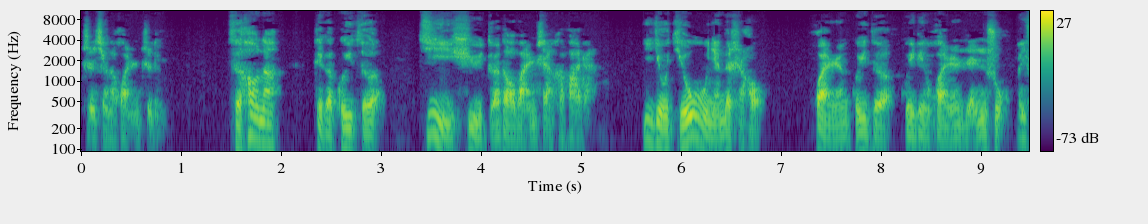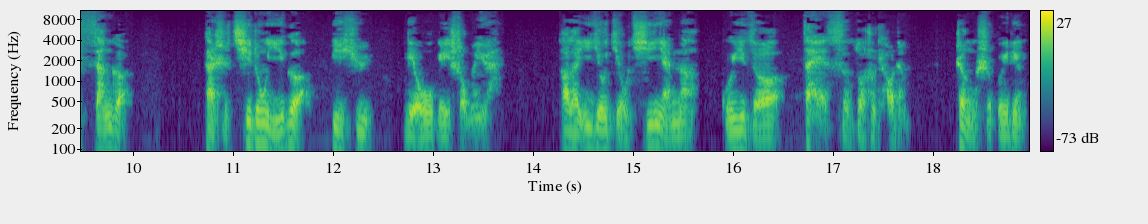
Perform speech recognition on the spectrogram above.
执行的换人制度。此后呢，这个规则继续得到完善和发展。一九九五年的时候，换人规则规定换人人数为三个，但是其中一个必须留给守门员。到了一九九七年呢，规则再次做出调整，正式规定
